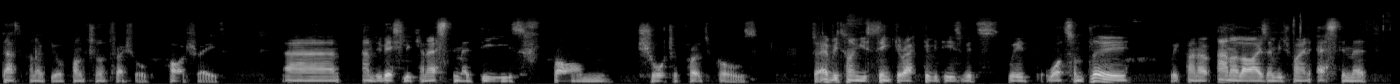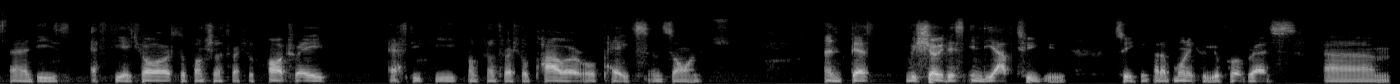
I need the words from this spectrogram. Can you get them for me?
that's kind of your functional threshold heart rate. Um, and we basically can estimate these from shorter protocols. So every time you sync your activities with with Watson Blue, we kind of analyze and we try and estimate uh, these FTHR, so functional threshold heart rate, FTP, functional threshold power or pace, and so on. And we show this in the app to you, so you can kind of monitor your progress um,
